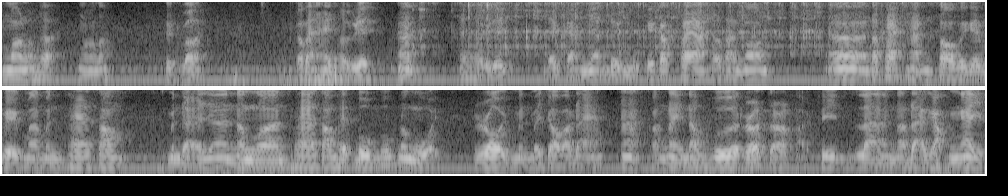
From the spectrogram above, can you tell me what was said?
ngon lắm rồi ngon lắm. Tuyệt vời. Các bạn hãy thử đi ha. Hãy thử đi để cảm nhận được một cái cách pha rất là ngon. À, nó khác hẳn so với cái việc mà mình pha xong mình để à, nó pha xong hết 4 phút nó nguội rồi mình mới cho vào đá. Ha còn này nó vừa rớt ra khỏi phin là nó đã gặp ngay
